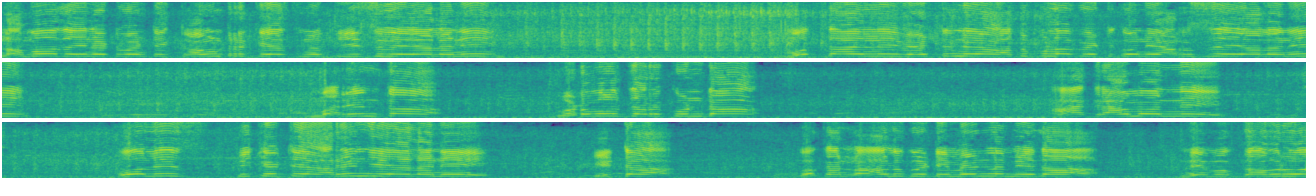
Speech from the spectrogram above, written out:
నమోదైనటువంటి కౌంటర్ కేసును తీసివేయాలని ముద్దాయిల్ని వెంటనే అదుపులో పెట్టుకొని అరెస్ట్ చేయాలని మరింత గొడవలు జరగకుండా ఆ గ్రామాన్ని పోలీస్ పికెట్ అరేంజ్ చేయాలని ఇట ఒక నాలుగు డిమాండ్ల మీద మేము గౌరవ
